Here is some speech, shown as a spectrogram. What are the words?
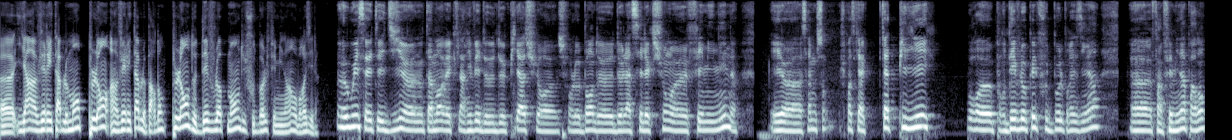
Euh, il y a un véritablement plan, un véritable pardon, plan de développement du football féminin au Brésil. Euh, oui, ça a été dit notamment avec l'arrivée de, Pia sur, sur le banc de, de la sélection féminine. Et ça me je pense qu'il y a quatre piliers pour, pour développer le football brésilien. Enfin féminin, pardon,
